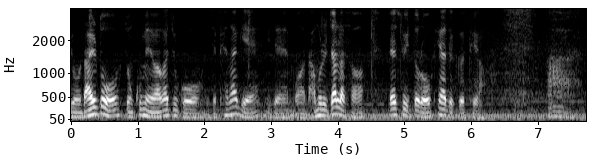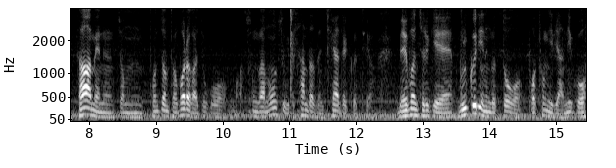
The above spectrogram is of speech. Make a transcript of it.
요 날도 좀 구매해 와가지고 이제 편하게 이제 뭐 나무를 잘라서 뗄 수 있도록 해야 될 것 같아요. 아, 다음에는 좀 돈 좀 더 벌어가지고 뭐 순간 온수기를 산다든지 해야 될 것 같아요. 매번 저렇게 물 끓이는 것도 보통 일이 아니고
